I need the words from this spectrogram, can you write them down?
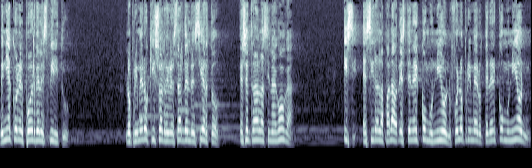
Venía con el poder del Espíritu. Lo primero que hizo al regresar del desierto es entrar a la sinagoga. Es ir a la palabra, es tener comunión. Fue lo primero, tener comunión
